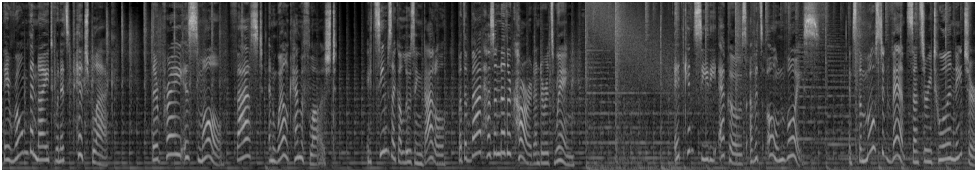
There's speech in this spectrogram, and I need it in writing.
They roam the night when it's pitch black. Their prey is small, fast, and well camouflaged. It seems like a losing battle, but the bat has another card under its wing. It can see the echoes of its own voice. It's the most advanced sensory tool in nature,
